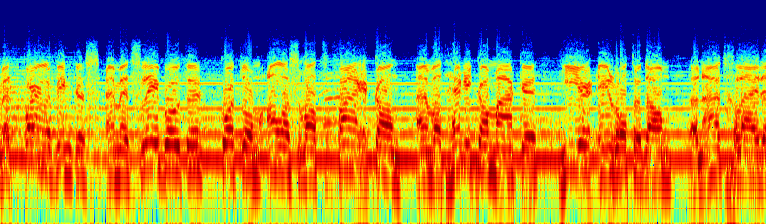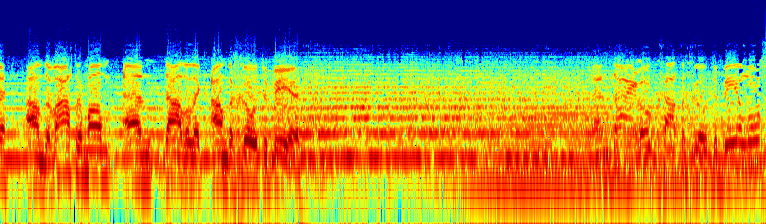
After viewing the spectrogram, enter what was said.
Met parlevinkers en met sleeboten, kortom alles wat varen kan en wat herrie kan maken, hier in Rotterdam een uitgeleide aan de Waterman en dadelijk aan de Grote Beer. En gaat de Grote Beer los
